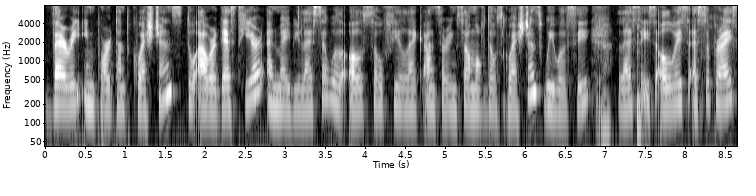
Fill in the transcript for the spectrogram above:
very important questions to our guest here, and maybe Lasse will also feel like answering some of those questions. We will see. Yeah. Lasse is always a surprise.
